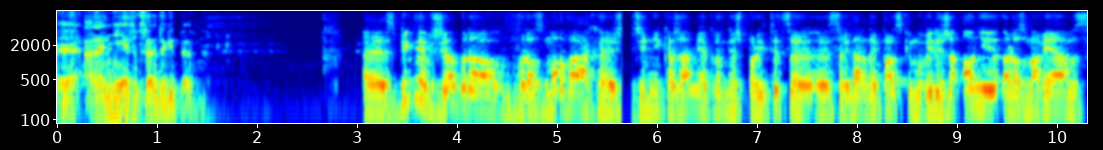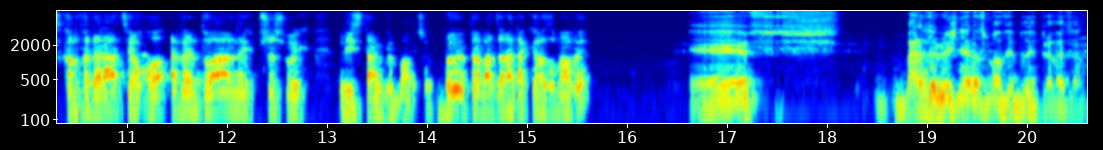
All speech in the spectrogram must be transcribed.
e, ale nie jest to wcale takie pewne. E, Zbigniew Ziobro w rozmowach z dziennikarzami, jak również politycy Solidarnej Polski mówili, że oni rozmawiają z Konfederacją o ewentualnych przyszłych listach wyborczych. Były prowadzone takie rozmowy? Bardzo luźne rozmowy były prowadzone.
